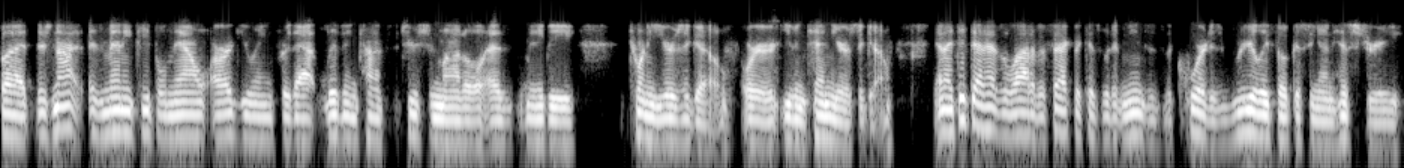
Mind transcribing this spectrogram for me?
but there's not as many people now arguing for that living Constitution model as maybe 20 years ago or even 10 years ago. And I think that has a lot of effect because what it means is the court is really focusing on history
